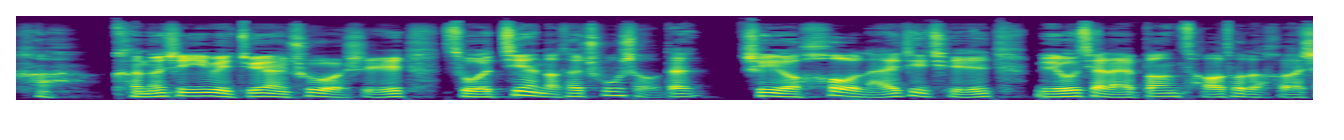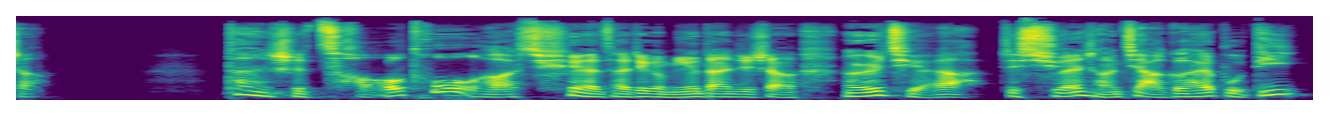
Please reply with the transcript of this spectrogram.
哈，可能是因为绝远出手时所见到他出手的只有后来这群留下来帮曹拓的和尚，但是曹拓啊却在这个名单之上，而且啊这悬赏价格还不低。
